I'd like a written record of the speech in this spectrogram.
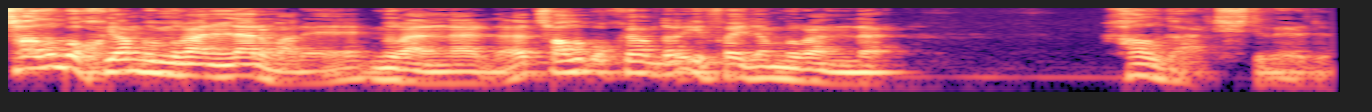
çalıb oxuyan bu müğənnilər var, e, müğənnilər də, çalıb oxuyan da ifa edən müğənnilər. Xalq artisti verdi.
